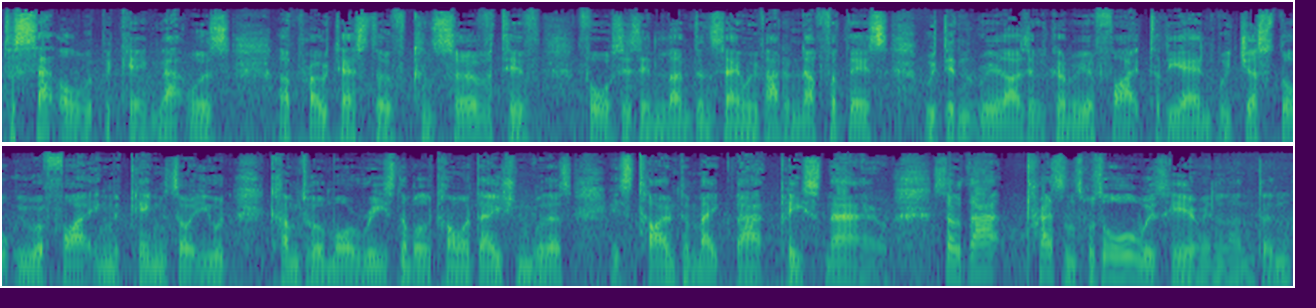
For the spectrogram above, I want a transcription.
to settle with the King. That was a protest of conservative forces in London saying we've had enough of this. We didn't realise it was going to be a fight to the end. We just thought we were fighting the King so he would come to a more reasonable accommodation with us. It's time to make that peace now. So that presence was always here in London.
